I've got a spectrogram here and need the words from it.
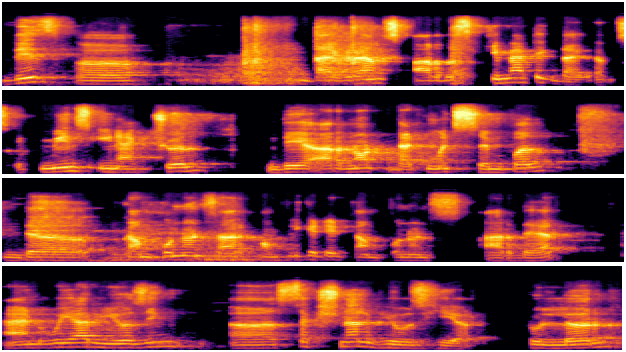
these uh, diagrams are the schematic diagrams. It means in actual, they are not that much simple. The components are complicated components are there. And we are using uh, sectional views here to learn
